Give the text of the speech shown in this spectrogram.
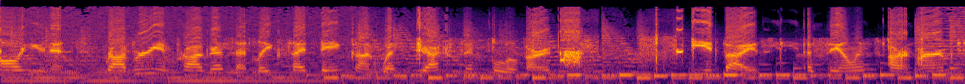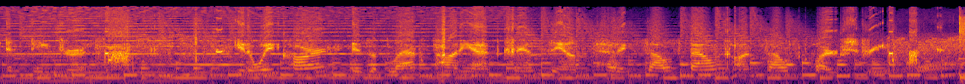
All units, robbery in progress at Lakeside Bank on West Jackson Boulevard. Be advised, assailants are armed and dangerous. Getaway car is a black Pontiac Trans Am heading southbound on South Clark Street.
